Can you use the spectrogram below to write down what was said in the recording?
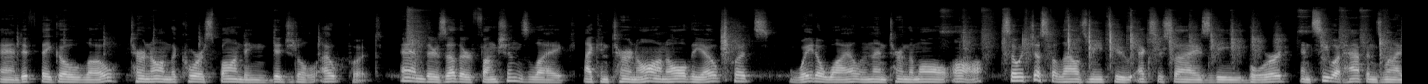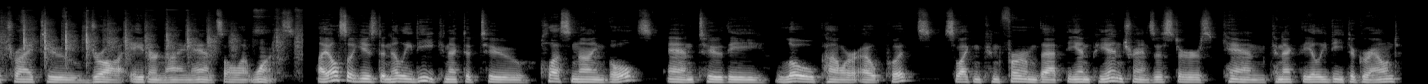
and if they go low, turn on the corresponding digital output. And there's other functions like I can turn on all the outputs, wait a while, and then turn them all off. So it just allows me to exercise the board and see what happens when I try to draw 8 or 9 amps all at once. I also used an LED connected to plus 9 volts and to the low power outputs so I can confirm that the NPN transistors can connect the LED to ground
